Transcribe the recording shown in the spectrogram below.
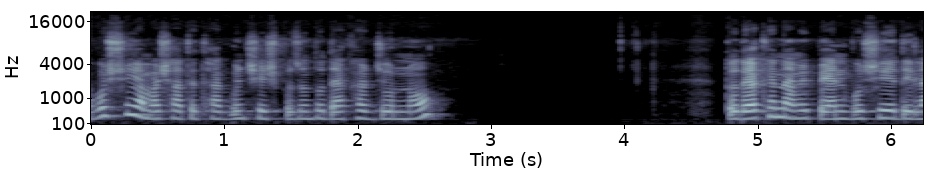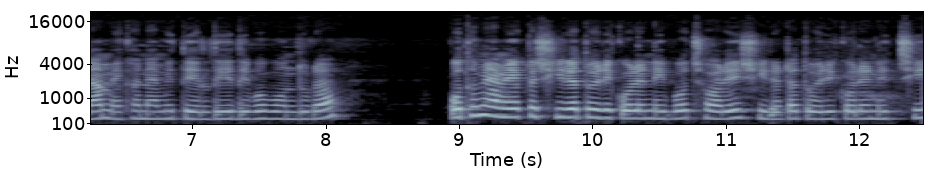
অবশ্যই আমার সাথে থাকবেন শেষ পর্যন্ত দেখার জন্য। তো দেখেন আমি প্যান বসিয়ে দিলাম, এখানে আমি তেল দিয়ে দিব বন্ধুরা। প্রথমে আমি একটা শিরা তৈরি করে নিব, ছড়ে শিরাটা তৈরি করে নিচ্ছি।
